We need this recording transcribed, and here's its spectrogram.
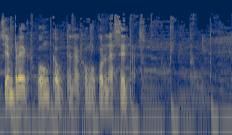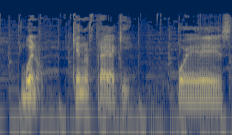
Siempre con cautela, como con las setas. Bueno, ¿qué nos trae aquí? Pues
